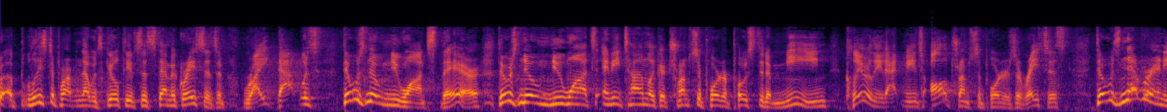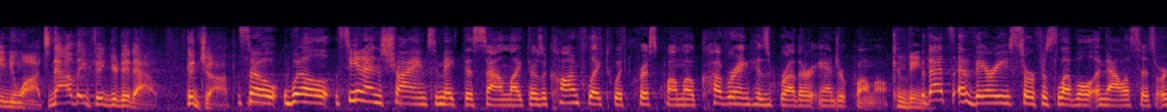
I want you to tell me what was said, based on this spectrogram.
uh, police department that was guilty of systemic racism, right? That was there was no nuance there. There was no nuance anytime like a Trump supporter posted a meme. Clearly, that means all Trump supporters are racist. There was never any nuance. Now they figured it out. Good job. So, Will, CNN's trying to make this sound like there's a conflict with Chris Cuomo covering his brother, Andrew Cuomo. Convenient. But that's a very surface level analysis or,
